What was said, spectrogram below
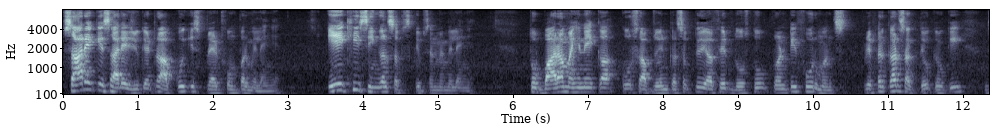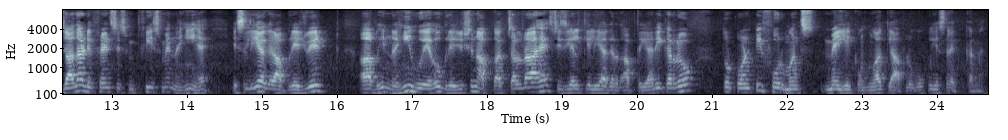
सारे के सारे एजुकेटर आपको इस प्लेटफॉर्म पर मिलेंगे। एक ही सिंगल सब्सक्रिप्शन में मिलेंगे। तो 12 महीने का कोर्स आप ज्वाइन कर सकते हो या फिर दोस्तों 24 मंथ्स प्रेफर कर सकते हो क्योंकि ज़्यादा डिफरेंस इस फ़ीस में नहीं है। इसलिए अगर आप ग्रेजुएट अभी नहीं हुए हो ग्रेजुएशन आपका चल रहा है सीजीएल के लिए अगर आप तैयारी कर रहे हो तो 24 मंथ्स मैं ये कहूँगा कि आप लोगों को ये सिलेक्ट करना है।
